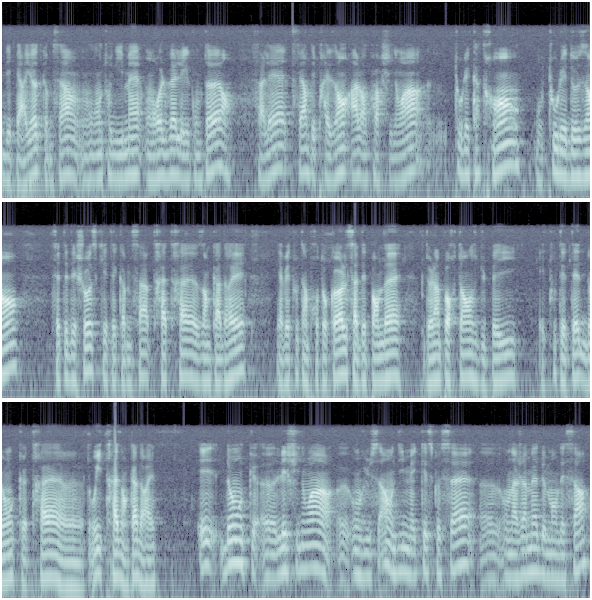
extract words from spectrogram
des périodes comme ça, entre guillemets, on relevait les compteurs fallait faire des présents à l'empereur chinois tous les 4 ans ou tous les 2 ans. C'était des choses qui étaient comme ça très très encadrées. Il y avait tout un protocole, ça dépendait de l'importance du pays et tout était donc très, euh, oui, très encadré. Et donc euh, les Chinois euh, ont vu ça, ont dit mais qu'est-ce que c'est On n'a jamais demandé ça.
